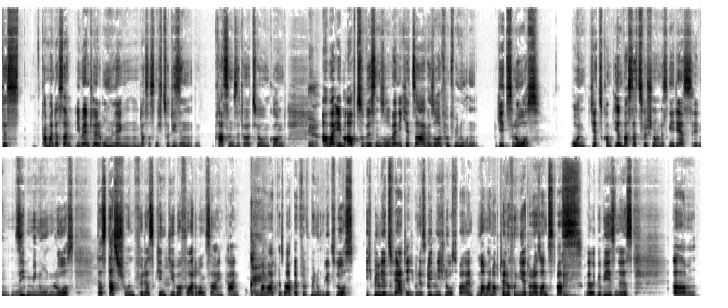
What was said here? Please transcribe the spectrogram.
das kann man das dann eventuell umlenken, dass es nicht zu diesen krassen Situationen kommt. Ja. Aber eben auch zu wissen, so wenn ich jetzt sage, so in fünf Minuten geht's los und jetzt kommt irgendwas dazwischen und es geht erst in sieben Minuten los, dass das schon für das Kind die Überforderung sein kann. Okay. Mama hat gesagt, in fünf Minuten geht's los ich bin mhm. jetzt fertig und es geht mhm. nicht los, weil Mama noch telefoniert oder sonst was mhm. äh, gewesen ist. Ähm,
